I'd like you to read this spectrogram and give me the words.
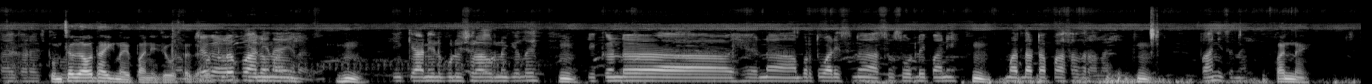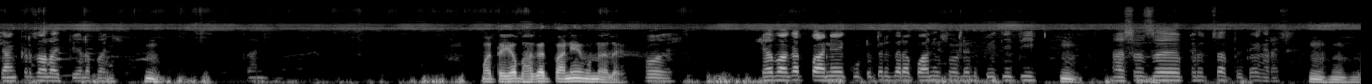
काय करायचं? तुमच्या गावात आहे की नाही पाण्याची व्यवस्था आमच्या पाणी नाही. हं हे कॅनेल गुलेश्वरावरनं गेलंय हं इकडं हे ना अमृतवाडीसनं असं सोडलंय पाणी. हं मधला टप्पा असाच राहिला हं पाणीच नाही. पाणी नाही. टँकर चालू आहेत प्यायला पाणी. हं पाणी मग आता या भागात पाणी आहे म्हणून आलाय. होय. ह्या भागात पाणी आहे कुठं तरी जरा पाणी सोडलेलं पेते ती असंच फिरत जातं काय करायचं? हं हं हं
